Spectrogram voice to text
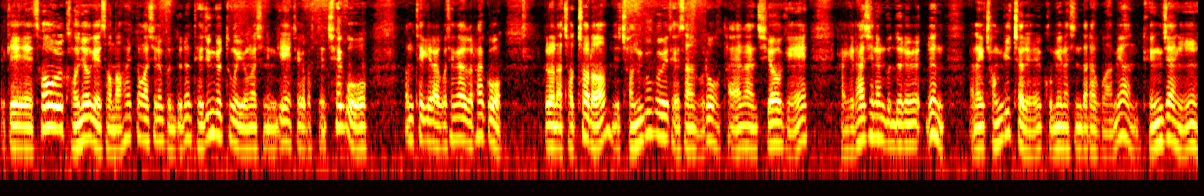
이렇게 서울 권역에서만 활동하시는 분들은 대중교통을 이용하시는 게 제가 봤을 땐 최고 선택이라고 생각을 하고 그러나 저처럼 전국을 대상으로 다양한 지역에 강의를 하시는 분들은 만약에 전기차를 고민하신다라고 하면 굉장히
